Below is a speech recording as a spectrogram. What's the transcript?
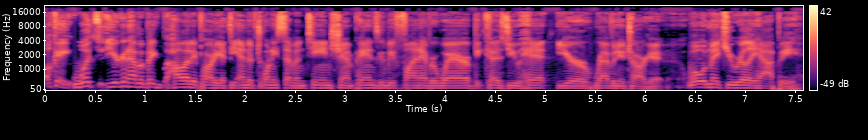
Okay, what you're gonna have a big holiday party at the end of 2017. Champagne's gonna be flying everywhere because you hit your revenue target. What would make you really happy?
